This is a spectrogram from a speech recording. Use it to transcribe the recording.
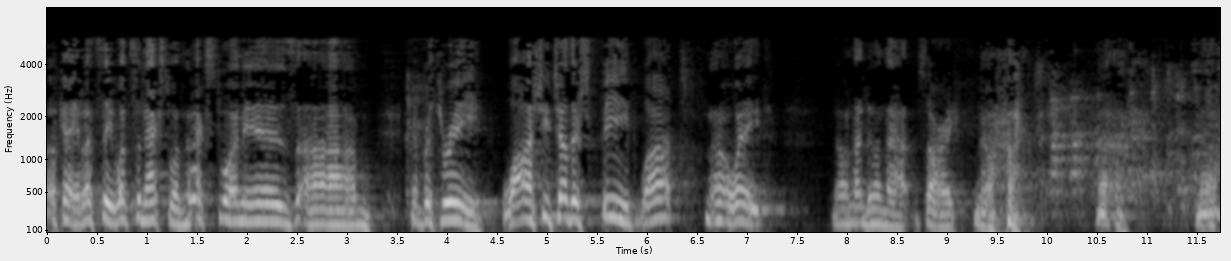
Okay, let's see. What's the next one? The next one is um, number three. Wash each other's feet. What? No, wait. No, I'm not doing that. Sorry. No. No.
